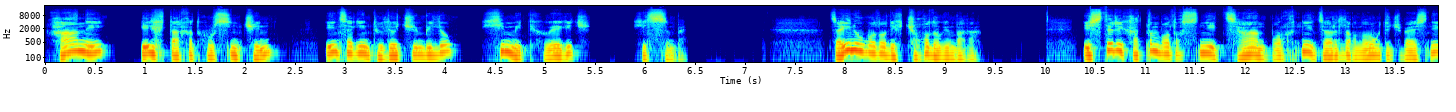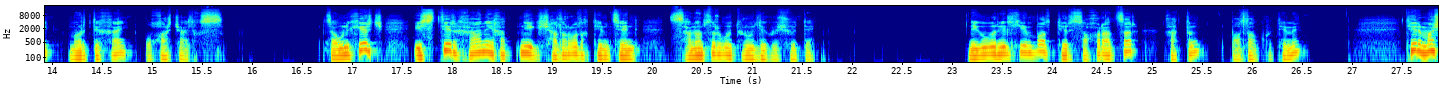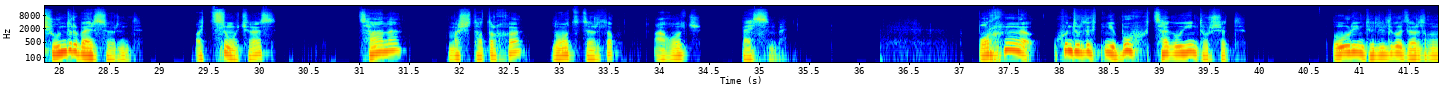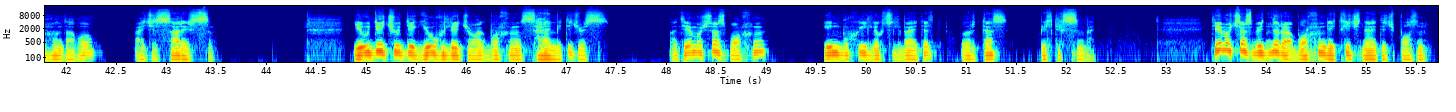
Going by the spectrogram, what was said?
хааны эрх дарахад хүрсэн чинь энэ цагийн төлөөч юм билүү хэн мэдэх вэ гэж хэлсэн байна. За энэ үг бол их чухал үг юм байна. Эстерийг хатан болгосны цаана бурхны зориг нуугдж байсныг Мордехай ухаарч ойлгосон. За үнэхээр ч Эстер хааны хатныг шалгаруулах тэмцээнд санамсаргүй төрүүлээгүй шүү дээ. Нэг үгээр хэлэх юм бол тэр сохор азар хатан болоогүй тийм ээ. Тэр маш өндөр байр сууринд очисон учраас цаана маш тодорхой нууц зориг агуулж байсан байна. Бурхан хүн төрлөختний бүх цаг үеийн туршид өөрийн төлөвлөгөө зорилгын дагуу ажилласаар ирсэн. Евдээчүүдийг юу хүлээж байгааг бурхан сайн мэдэж байсан. Тийм учраас бурхан энэ бүхий нөхцөл байдалд урьдаас бэлтгэсэн байна. Тийм учраас бид нэр бурханд итгэж найдаж болно.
